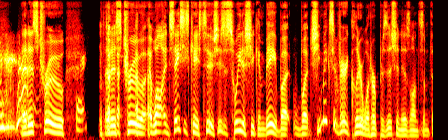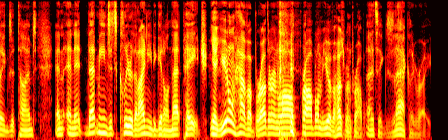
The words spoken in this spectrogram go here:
It is true. Sorry. That is true. Well, in Stacy's case too, she's as sweet as she can be, but but she makes it very clear what her position is on some things at times, and and it that means it's clear that I need to get on that page. Yeah, you don't have a brother-in-law problem. You have a husband problem. That's exactly right.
